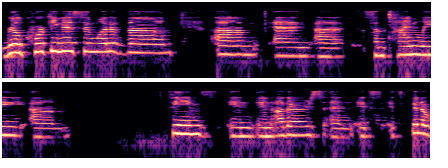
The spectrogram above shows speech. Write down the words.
real quirkiness in one of them, um, and uh, some timely. Um, themes in in others and it's it's been a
